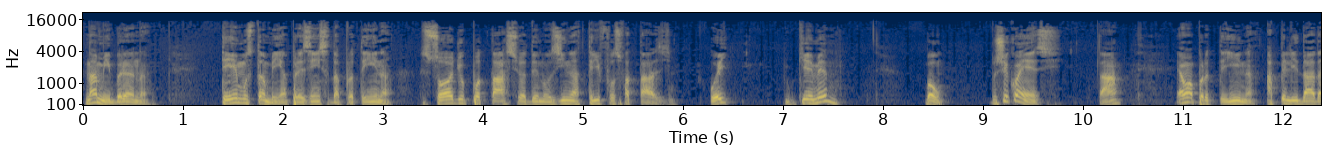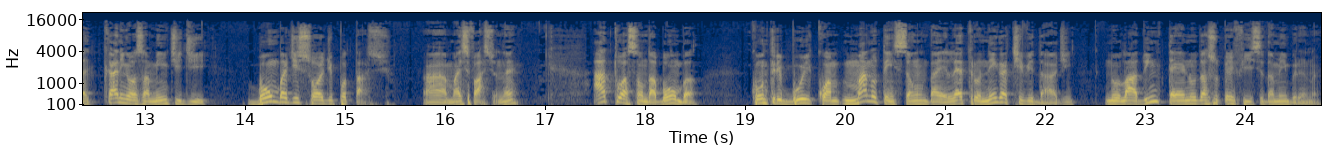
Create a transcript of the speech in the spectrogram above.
Na membrana, temos também a presença da proteína sódio-potássio-adenosina trifosfatase. Oi? O que mesmo? Bom, você conhece, tá? É uma proteína apelidada carinhosamente de bomba de sódio e potássio. Ah, mais fácil, né? A atuação da bomba contribui com a manutenção da eletronegatividade no lado interno da superfície da membrana.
